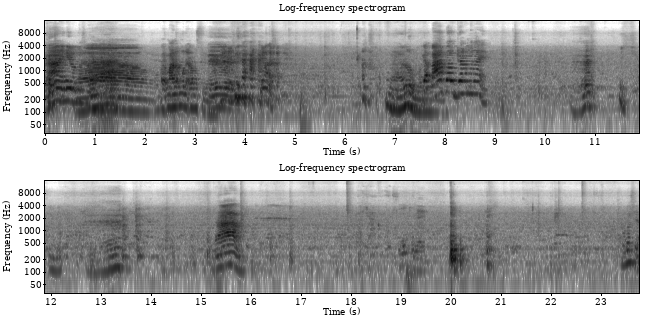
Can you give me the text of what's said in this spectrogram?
Nah, ini lemas. Wow. Kayak manukmu nek lemes. Nah, Malu. Nggak apa-apa, udah lemas aja. Nah. Nah. Lemas ya.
